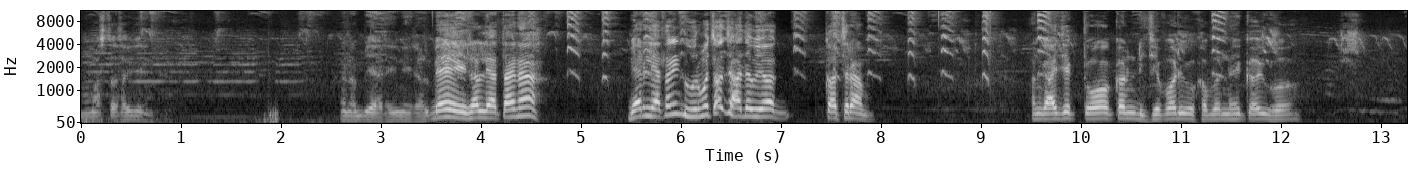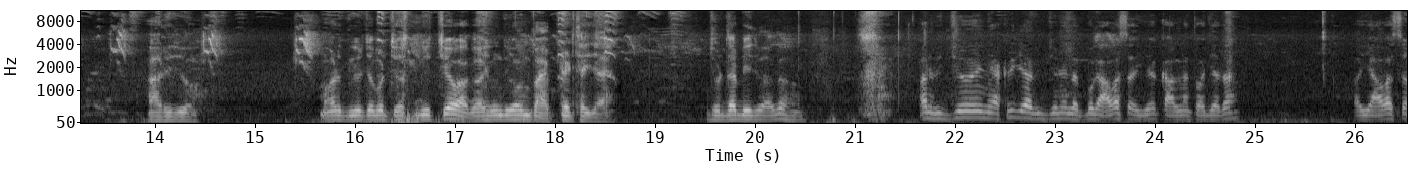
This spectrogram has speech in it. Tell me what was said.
મસ્ત થઈ જાય અને બેરી રલ બે હિરલ લેતા ને? બેરી લેતા નહીં, દૂરમાં ચાલ જાદવ એવા કચરામ. અને ગાય જે તો કન ડીજે પડ્યું ખબર નહીં કયું હો હારી જો. મારું દિવસ જબરજસ્ત બીજ છે આગળ હું દિવસ વાઇબ્રેટ થઈ જાય. જોરદાર બીજ વાગે હા. અને એ નીકળી જાય બીજોને લગભગ આવે છે અહીંયા કાલના તો જતા અહીં આવે છે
